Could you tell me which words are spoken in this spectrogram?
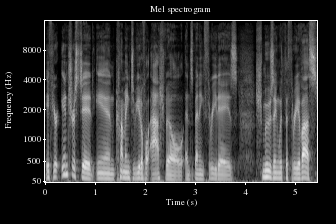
If you're interested in coming to beautiful Asheville and spending three days schmoozing with the three of us,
